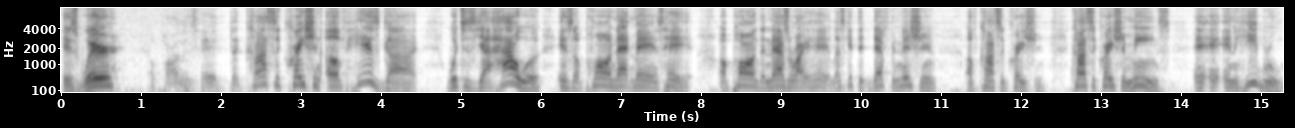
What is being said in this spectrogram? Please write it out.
Is where upon his head. the consecration of his God, which is Yahweh, is upon that man's head, upon the Nazarite head. Let's get the definition of consecration. Consecration means, in, Hebrew,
